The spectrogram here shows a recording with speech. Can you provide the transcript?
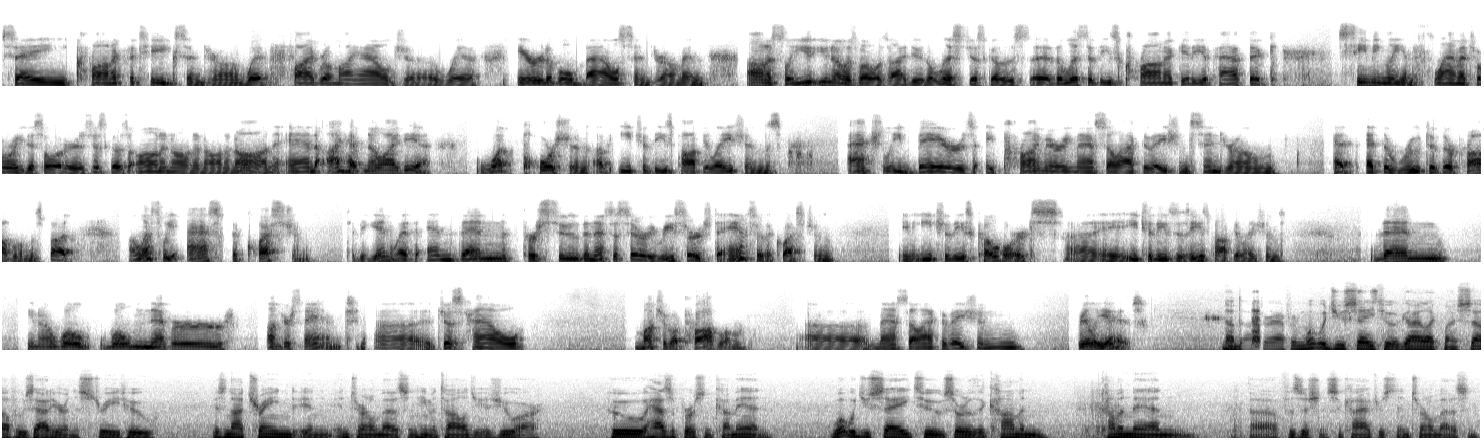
say, chronic fatigue syndrome, with fibromyalgia, with irritable bowel syndrome. And honestly, you, you know as well as I do, the list just goes, uh, the list of these chronic, idiopathic, seemingly inflammatory disorders just goes on and on and on and on. And I have no idea what portion of each of these populations actually bears a primary mast cell activation syndrome at, at the root of their problems. But unless we ask the question to begin with and then pursue the necessary research to answer the question in each of these cohorts, uh, each of these disease populations, then you know we'll we'll never understand uh, just how much of a problem uh, mast cell activation really is. Now, Dr. Afrin, what would you say to a guy like myself who's out here in the street who is not trained in internal medicine hematology as you are, who has a person come in? What would you say to sort of the common common man uh, physician, psychiatrist, internal medicine,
